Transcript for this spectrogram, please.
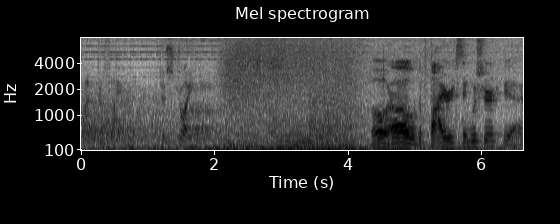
button to fire. Destroy it. or Oh, the fire extinguisher? Yeah.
